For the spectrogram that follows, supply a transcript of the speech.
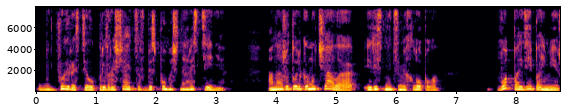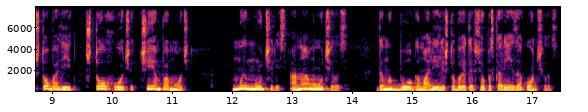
вырастил, превращается в беспомощное растение? Она же только мычала и ресницами хлопала. Вот пойди пойми, что болит, что хочет, чем помочь. Мы мучились, она мучилась. Да мы Бога молили, чтобы это все поскорее закончилось.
